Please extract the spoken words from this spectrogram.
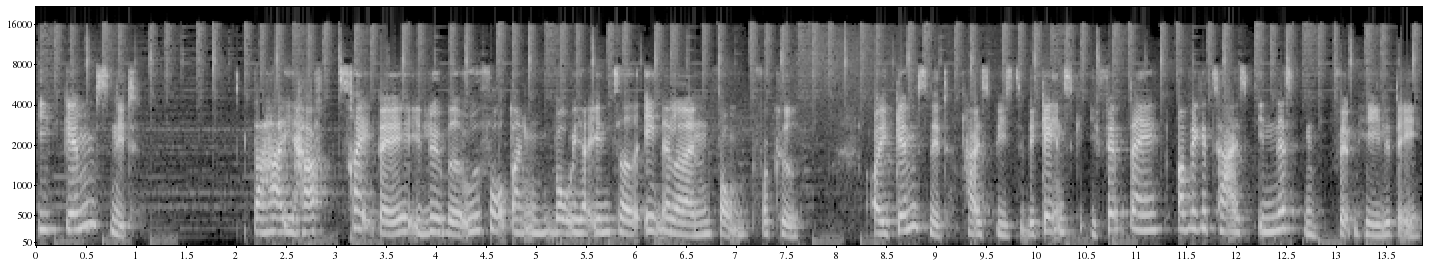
I gennemsnit der har I haft tre dage i løbet af udfordringen, hvor I har indtaget en eller anden form for kød. Og i gennemsnit har I spist vegansk i 5 dage og vegetarisk i næsten 5 hele dage.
